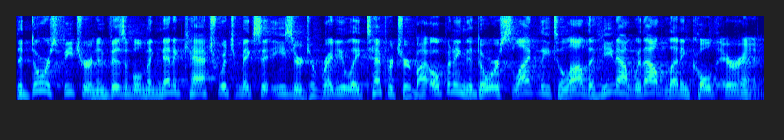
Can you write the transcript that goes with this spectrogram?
The doors feature an invisible magnetic catch which makes it easier to regulate temperature by opening the door slightly to allow the heat out without letting cold air in.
